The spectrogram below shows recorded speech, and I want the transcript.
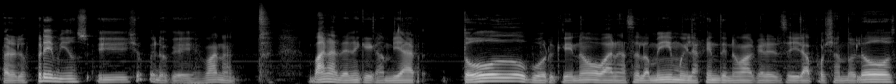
para los premios. Y yo creo que van a, van a tener que cambiar todo porque no van a hacer lo mismo y la gente no va a querer seguir apoyándolos.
